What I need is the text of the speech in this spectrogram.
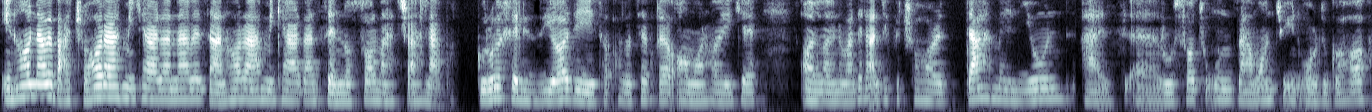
اینها نه به بچه ها رحم می‌کردن نه به زنها رحم می‌کردن. سن و سال مطرح نبود. گروه خیلی زیادی حالا طبق آمارهایی که آنلاین اومده نزدیک به 14 میلیون از روسا تو اون زمان تو این اردوگاه ها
